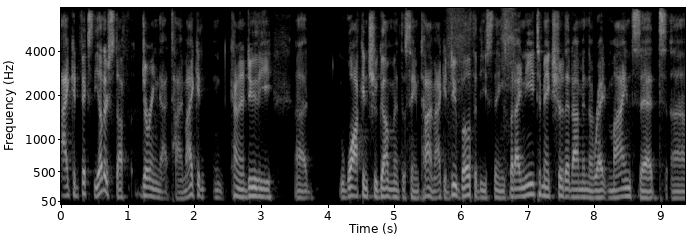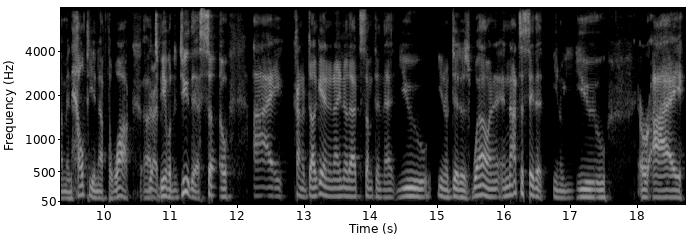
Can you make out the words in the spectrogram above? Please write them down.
I could fix the other stuff during that time. I could kind of do the uh, walk and chew gum at the same time. I could do both of these things, but I need to make sure that I'm in the right mindset um, and healthy enough to walk uh, right. to be able to do this. So I kind of dug in, and I know that's something that you you know did as well. And, and not to say that you know you or I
